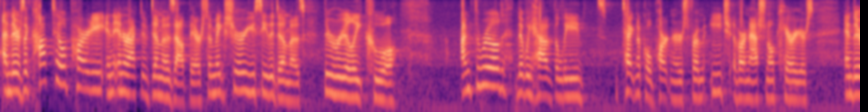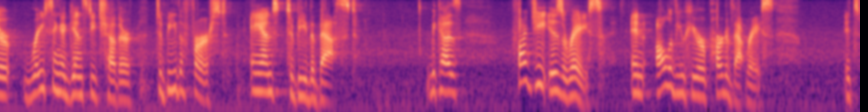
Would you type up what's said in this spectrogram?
And there's a cocktail party and interactive demos out there, so make sure you see the demos. They're really cool. I'm thrilled that we have the lead technical partners from each of our national carriers, and they're racing against each other to be the first and to be the best. Because 5G is a race, and all of you here are part of that race. It's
